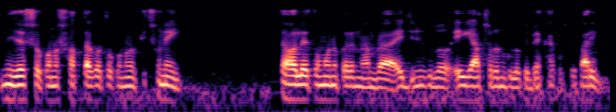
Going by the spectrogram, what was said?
নিজস্ব কোনো সত্তাগত কোনো কিছু নেই, তাহলে তো মনে করেন আমরা এই জিনিসগুলো, এই আচরণগুলোকে ব্যাখ্যা করতে পারি না।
